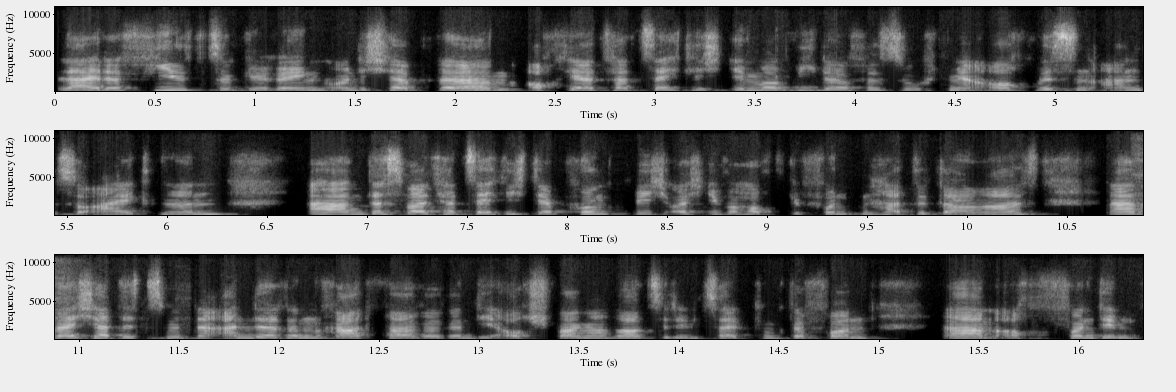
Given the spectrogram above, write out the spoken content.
Leider viel zu gering. Und ich habe ähm, auch ja tatsächlich immer wieder versucht, mir auch Wissen anzueignen. Ähm, das war tatsächlich der Punkt, wie ich euch überhaupt gefunden hatte damals, äh, weil ich hatte es mit einer anderen Radfahrerin, die auch schwanger war zu dem Zeitpunkt davon, ähm, auch von dem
